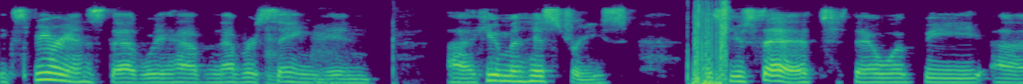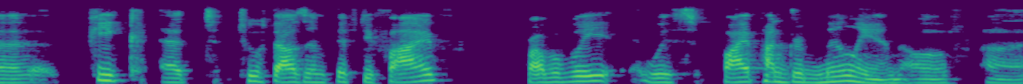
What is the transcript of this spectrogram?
experience that we have never seen mm-hmm. in uh, human histories. As you said, there would be uh, peak at 2055, probably with 500 million of uh,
